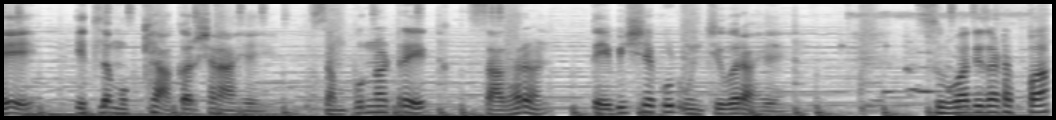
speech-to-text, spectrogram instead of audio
हे इथलं मुख्य आकर्षण आहे. संपूर्ण ट्रेक साधारण तेवीसशे फूट उंचीवर आहे. सुरुवातीचा टप्पा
